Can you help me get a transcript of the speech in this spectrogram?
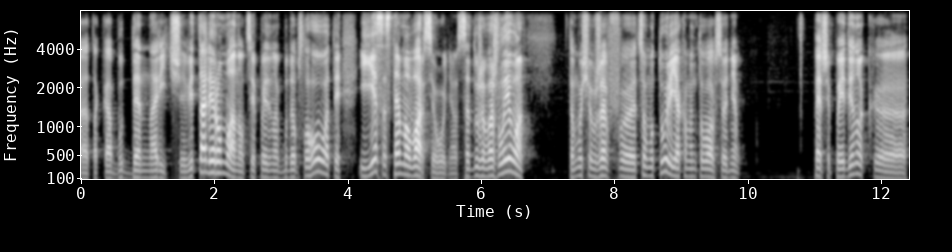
е, така буденна річ. Віталій Романов цей поєдинок буде обслуговувати. І є система VAR сьогодні. Це дуже важливо, тому що вже в е, цьому турі я коментував сьогодні перший поєдинок. е,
